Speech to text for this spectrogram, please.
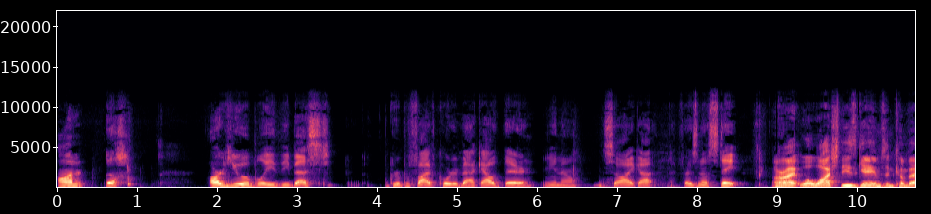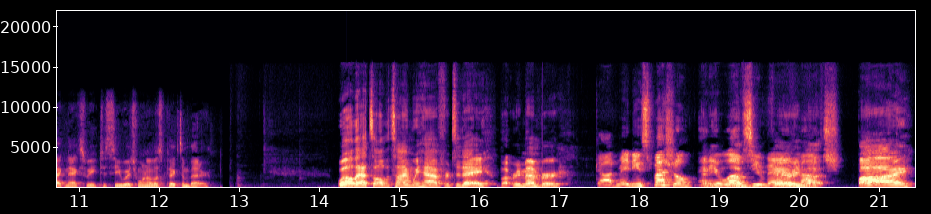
on ugh, arguably the best Group of Five quarterback out there. You know, so I got Fresno State. all right well watch these games and come back next week to see which one of us picked them better well that's all the time we have for today but remember God made you special, and, He loves you very much. bye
